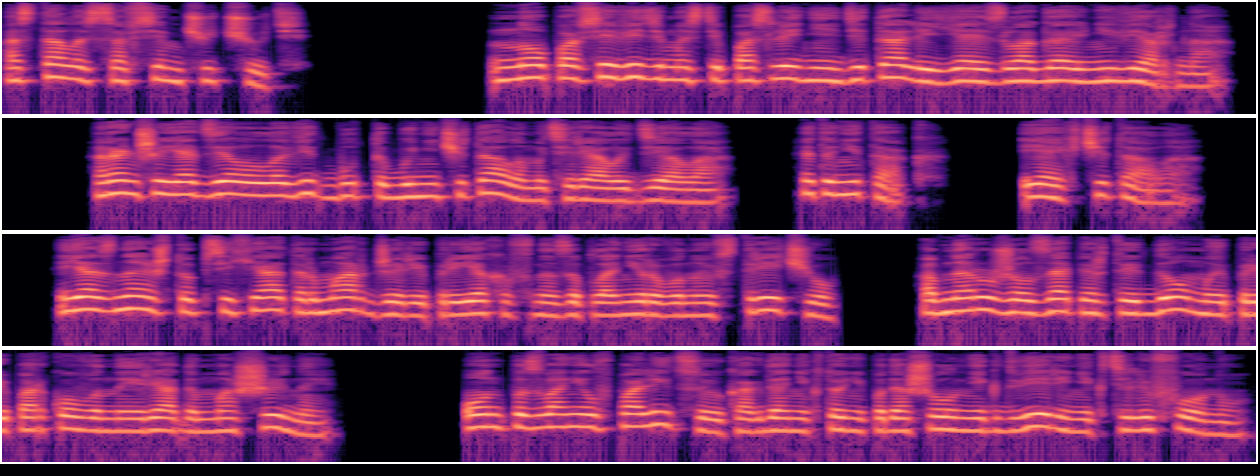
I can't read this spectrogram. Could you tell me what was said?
Осталось совсем чуть-чуть. Но, по всей видимости, последние детали я излагаю неверно. Раньше я делала вид, будто бы не читала материалы дела. Это не так. Я их читала. Я знаю, что психиатр Марджери, приехав на запланированную встречу, обнаружил запертый дом и припаркованные рядом машины. Он позвонил в полицию, когда никто не подошел ни к двери, ни к телефону.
